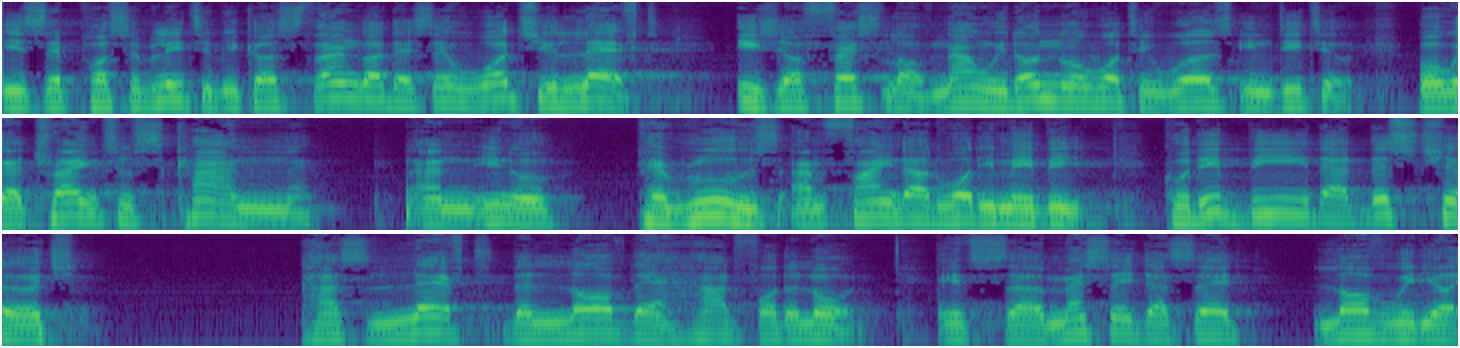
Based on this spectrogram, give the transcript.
is a possibility because thank God they say what you left is your first love. Now we don't know what it was in detail, but we're trying to scan and, you know, peruse and find out what it may be. Could it be that this church has left the love they had for the Lord? It's a message that said, Love with your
